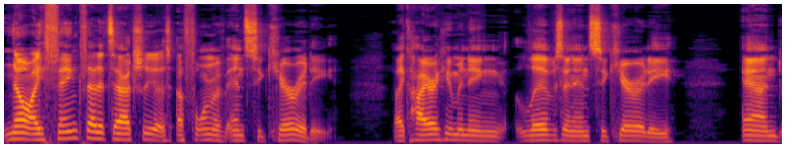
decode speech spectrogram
no i think that it's actually a, a form of insecurity. Like higher humaning lives in insecurity and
